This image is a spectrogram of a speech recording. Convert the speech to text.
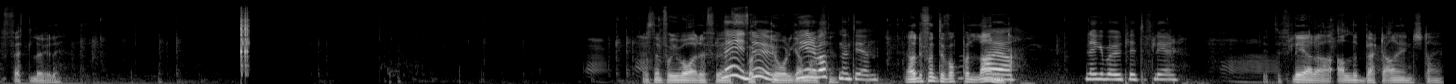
Fett löjlig. Fast den får ju vara det för Nej en 40 du, år gammal ner i vattnet igen. Ja, du får inte vara på Ah, land. ja. Lägger bara ut lite fler. Lite flera Albert Einstein.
